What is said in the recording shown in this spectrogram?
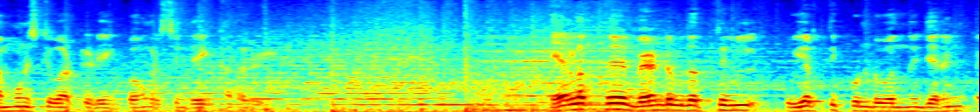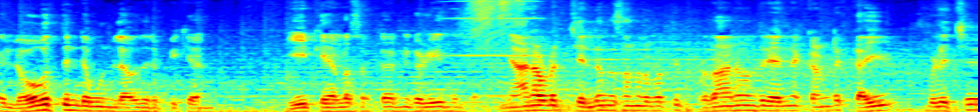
കമ്മ്യൂണിസ്റ്റ് പാർട്ടിയുടെയും കോൺഗ്രസിന്റെയും കഥ കഴിയും കേരളത്തെ വേണ്ട വിധത്തിൽ ഉയർത്തിക്കൊണ്ടുവന്ന് ജന ലോകത്തിന്റെ മുന്നിൽ അവതരിപ്പിക്കാൻ ഈ കേരള സർക്കാരിന് കഴിയുന്നില്ല. ഞാനവിടെ ചെല്ലുന്ന സന്ദർഭത്തിൽ പ്രധാനമന്ത്രി എന്നെ കണ്ട് കൈ വിളിച്ച്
